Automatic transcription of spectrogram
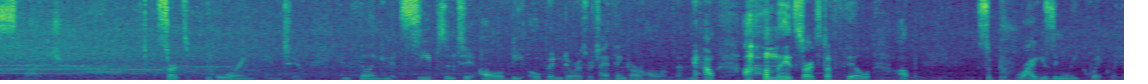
sludge. Starts pouring into and filling, and it seeps into all of the open doors, which I think are all of them now. Um, it starts to fill up surprisingly quickly.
